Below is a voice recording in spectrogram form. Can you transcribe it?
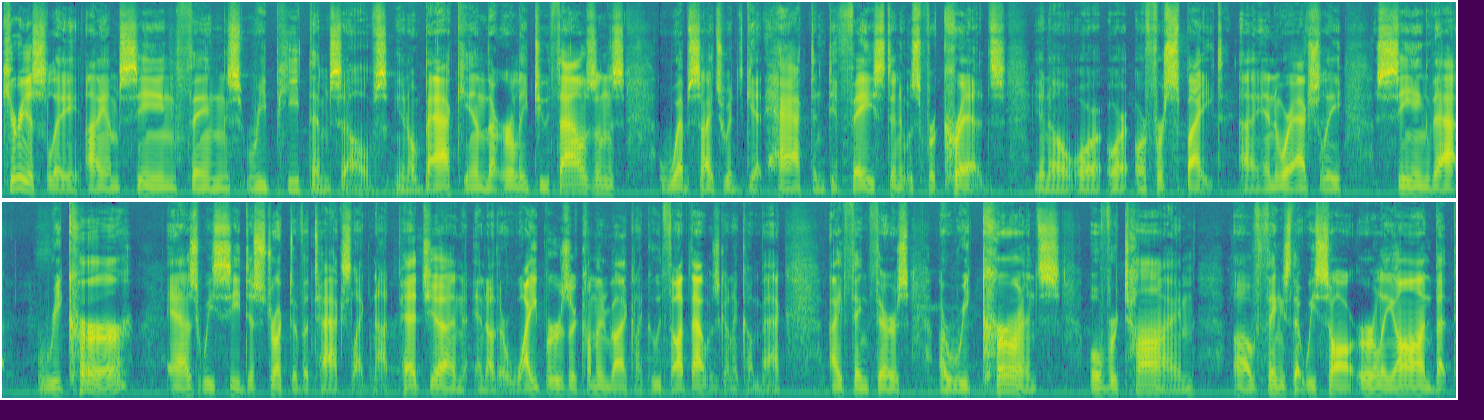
curiously, I am seeing things repeat themselves. You know, back in the early 2000s, websites would get hacked and defaced, and it was for creds, you know, or, or, or for spite. Uh, and we're actually seeing that recur as we see destructive attacks like NotPetya and, and other wipers are coming back. Like, who thought that was going to come back? I think there's a recurrence over time of things that we saw early on but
